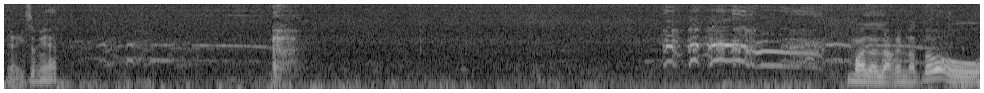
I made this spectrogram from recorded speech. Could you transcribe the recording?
Yung isang yan. Malalaki na to, oh.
